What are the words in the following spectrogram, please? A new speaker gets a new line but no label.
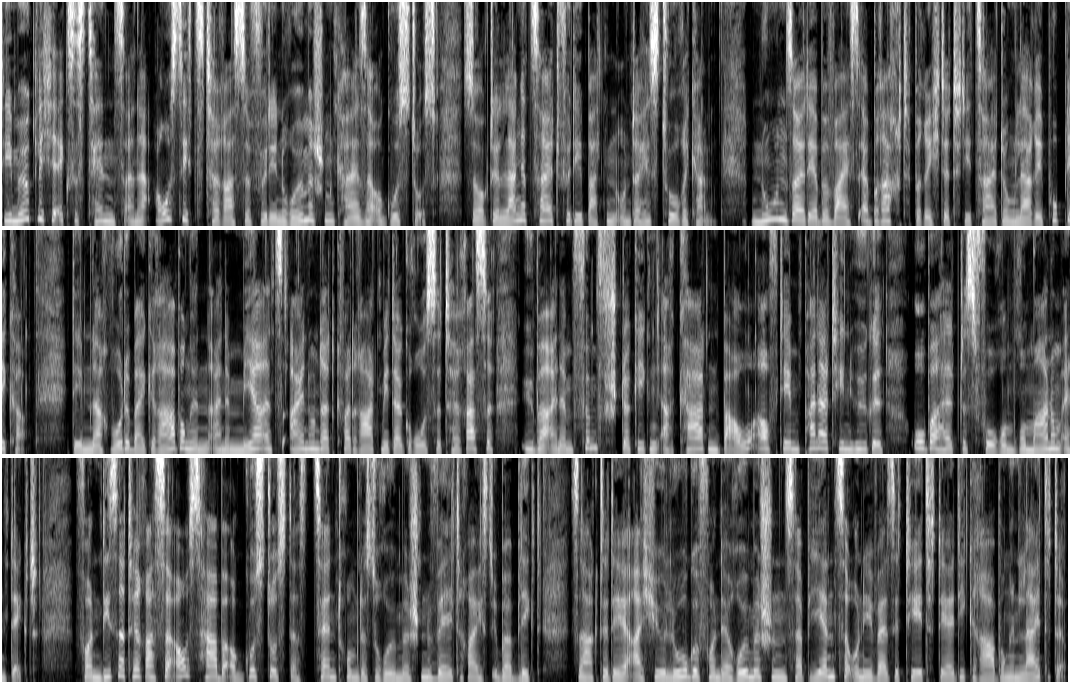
die mögliche Existenz einer Aussichtsterrasse für den römischen Kaiser Augustus sorgte lange Zeit für Debatten unter Historikern. Nun sei der Beweis erbracht, berichtet die Zeitung La Repubblica. Demnach wurde bei Grabungen eine mehr als 100 Quadratmeter große Terrasse über einem fünfstöckigen Arkadenbau auf dem Palatinhügel oberhalb des Forum Romanum entdeckt. Von dieser Terrasse aus habe Augustus das Zentrum des römischen Weltreichs überblickt, sagte der Archäologe von der römischen Sapienza Universität, der die Grabungen leitete.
